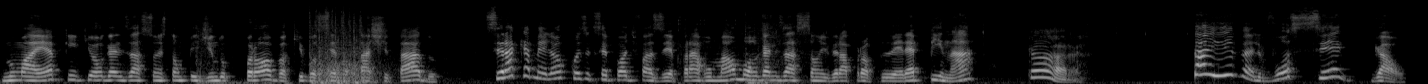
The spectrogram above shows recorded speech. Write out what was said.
Numa época em que organizações estão pedindo prova que você não tá cheatado? Será que a melhor coisa que você pode fazer para arrumar uma organização e virar pro player é pinar? Cara, Ih, velho, você, Gal,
